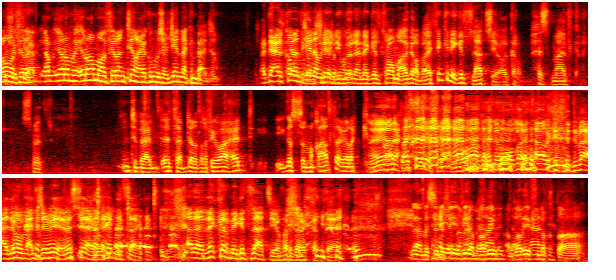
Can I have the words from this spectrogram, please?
روما يلعب. روما روما وفيرنتين راح يكونوا مزعجين لكن بعدهم. بعدين على ال comment اللي. يقول أنا قلت روما أقرب. I think إني قلت لاتسيو أقرب حسب ما أذكر بس ما أدري. انت بعد انت عبد الله ترى في واحد. يقص المقاطع ويركب اي أنا مقاطع. حسيت يعني واضح إنه موضوع target بعد مو مع الجميع بس يعني خلي ساكت. أنا ذكرني قلت لاتسيو فرق ذكرت يعني. لا بس أنا في في أبغى اضيف أبغى نقطة.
